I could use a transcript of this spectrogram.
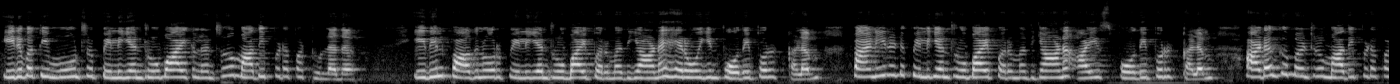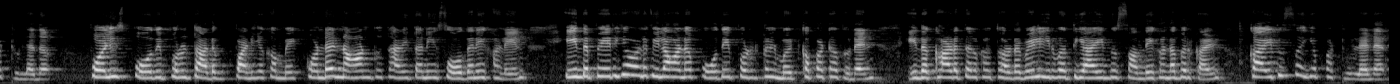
இருபத்தி மூன்று பில்லியன் ரூபாய்கள் என்று மதிப்பிடப்பட்டுள்ளது. இதில் பதினோரு பில்லியன் ரூபாய் பெறுமதியான ஹெரோயின் போதைப் பொருட்களும் பனிரெண்டு பில்லியன் ரூபாய் பெறுமதியான ஐஸ் போதைப் பொருட்களும் அடங்கும் என்று மதிப்பிடப்பட்டுள்ளது. போலீஸ் போதைப்பொருள் தடுப்பு பணியகம் மேற்கொண்ட நான்கு தனித்தனி சோதனைகளில் இந்த பெரிய அளவிலான போதைப் பொருட்கள் மீட்கப்பட்டதுடன் இந்த கடத்தல்கள் தொடர்பில் இருபத்தி ஐந்து சந்தேக நபர்கள் கைது செய்யப்பட்டுள்ளனர்.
